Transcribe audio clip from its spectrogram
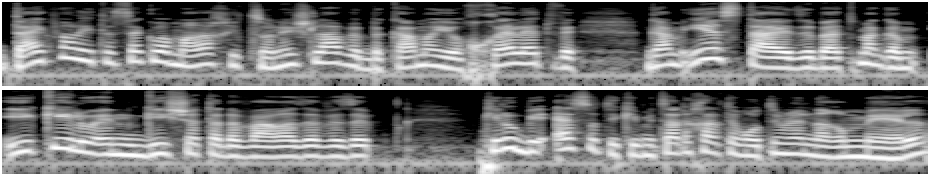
די כבר להתעסק במראה החיצוני שלה ובכמה היא אוכלת, וגם היא עשתה את זה בעצמה, גם היא כאילו הנגישה את הדבר הזה, וזה כאילו ביאס אותי, כי מצד אחד אתם רוצים לנרמל,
